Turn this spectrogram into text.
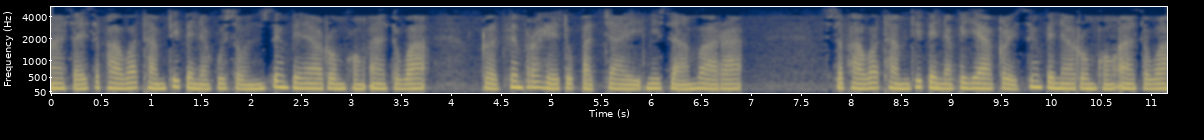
อาศัยสภาวะธรรมที่เป็นอกุศลซึ่งเป็นอารมณ์ของอาสวะ เกิดขึ้นเพราะเหตุปัจจัยมีสามวาระ สภาวะธรรมที่เป็นอัพยากฤิซึ่งเป็นอารมณ์ของอาสวะ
